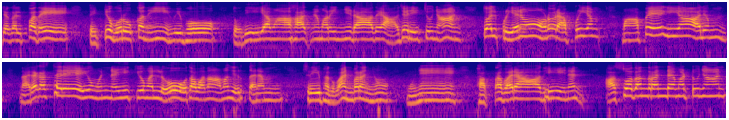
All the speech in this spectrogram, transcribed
ജഗൽപതേ തെറ്റുപൊറുക്ക നീ വിഭോ. ത്വതീയ മാഹാത്മ്യമറിഞ്ഞിടാതെ ആചരിച്ചു ഞാൻ ത്വൽപ്രിയനോടൊരപ്രിയം. മാപ്പേകിയാലും നരകസ്ഥരെയും ഉന്നയിക്കുമല്ലോ തവ നാമകീർത്തനം. ശ്രീ ഭഗവാൻ പറഞ്ഞു മുനേ ഭക്തപരാധീനൻ അസ്വതന്ത്രന്റെ മട്ടു ഞാൻ.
